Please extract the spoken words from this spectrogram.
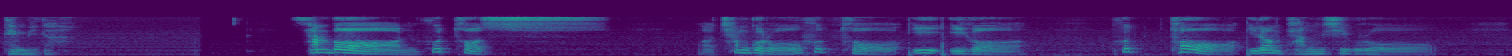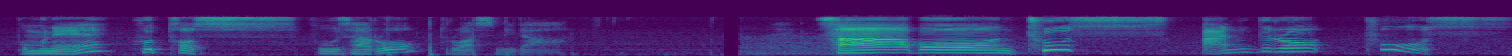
됩니다. 3번 후토스 어, 참고로 후토 이 이거 후토 이런 방식으로 본문에 후토스 부사로 들어왔습니다. 4번 투스 안드로 투스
